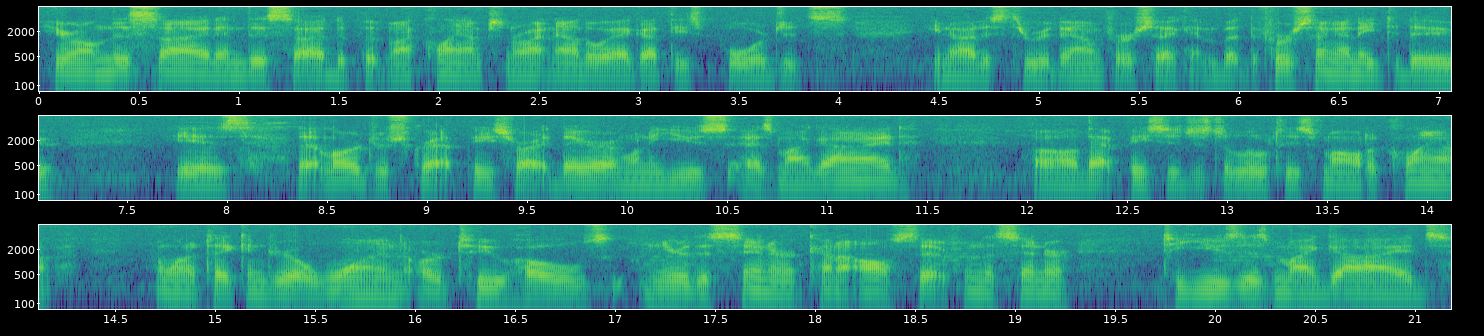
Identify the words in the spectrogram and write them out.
here on this side and this side to put my clamps and right now the way I got these boards it's you know I just threw it down for a second but the first thing I need to do is that larger scrap piece right there I want to use as my guide uh, that piece is just a little too small to clamp. I want to take and drill one or two holes near the center, kind of offset from the center, to use as my guides.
